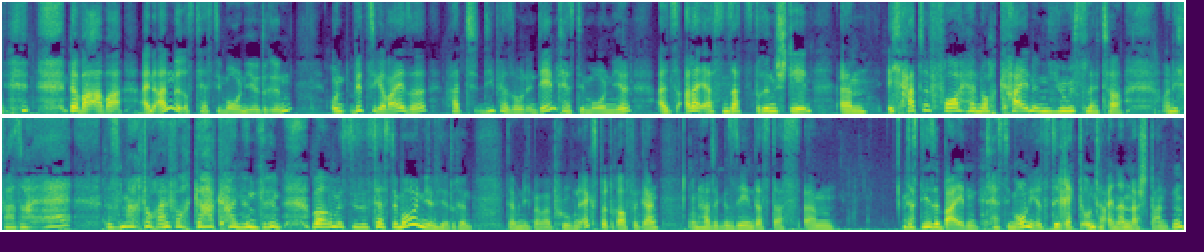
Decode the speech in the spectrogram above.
da war aber ein anderes Testimonial drin und witzigerweise hat die Person in dem Testimonial als allerersten Satz drin stehen, ähm, ich hatte vorher noch keinen Newsletter. Und ich war so, hä? Das macht doch einfach gar keinen Sinn. Warum ist dieses Testimonial hier drin? Da bin ich bei Proven Expert draufgegangen und hatte gesehen, dass das... Ähm, dass diese beiden Testimonials direkt untereinander standen.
